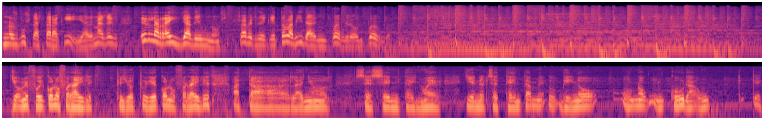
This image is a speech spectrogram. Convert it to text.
nos gusta estar aquí y además es, es la raíz ya de unos, ¿sabes? De que toda la vida en pueblo, en pueblo. Yo me fui con los frailes, que yo estudié con los frailes hasta el año 69 y en el 70 vino uno, un cura, un, que,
